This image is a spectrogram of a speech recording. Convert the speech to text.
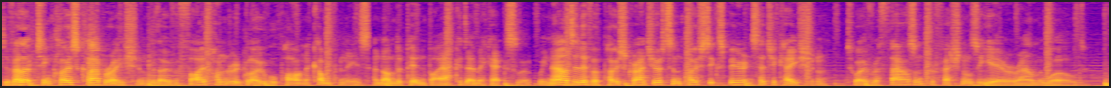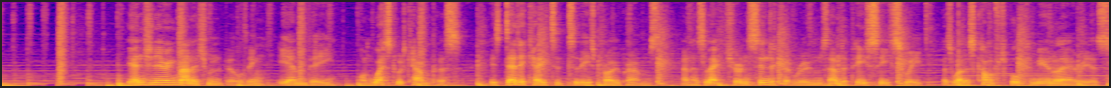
Developed in close collaboration with over 500 global partner companies and underpinned by academic excellence, we now deliver postgraduate and post-experience education to over a thousand professionals a year around the world. The Engineering Management Building, EMB, on Westwood Campus is dedicated to these programmes and has lecture and syndicate rooms and a PC suite, as well as comfortable communal areas.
